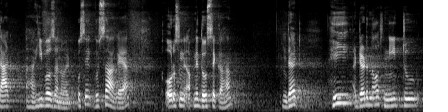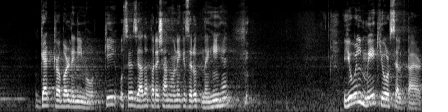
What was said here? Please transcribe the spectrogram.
दैट ही वॉज़ अनोइड उसे गुस्सा आ गया और उसने अपने दोस्त से कहा that he did not need to get troubled any more कि उसे ज़्यादा परेशान होने की ज़रूरत नहीं है। You will make yourself tired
